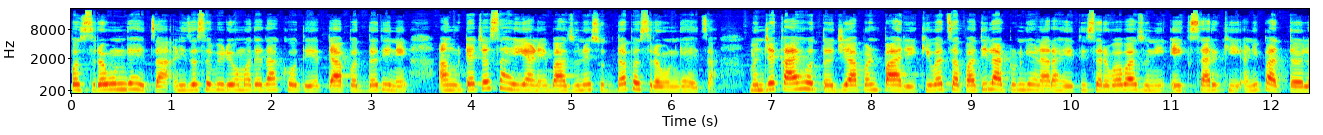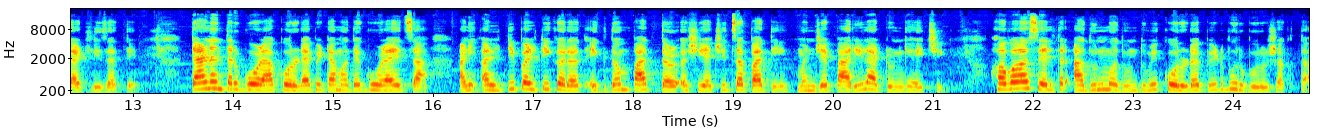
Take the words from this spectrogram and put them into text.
पसरवून घ्यायचा आणि जसं व्हिडिओमध्ये दाखवते त्या पद्धतीने अंगठ्याच्या साह्याने बाजूने सुद्धा पसरवून घ्यायचा. म्हणजे काय होतं जी आपण पारी किंवा चपाती लाटून घेणार आहे ती सर्व बाजूनी एकसारखी आणि पातळ लाटली जाते. त्यानंतर गोळा कोरड्या पिठामध्ये घोळायचा आणि अलटीपलटी करत एकदम पातळ अशी याची चपाती म्हणजे पारी लाटून घ्यायची. हवं असेल तर अधूनमधून तुम्ही कोरडं पीठ भुरभुरू शकता.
